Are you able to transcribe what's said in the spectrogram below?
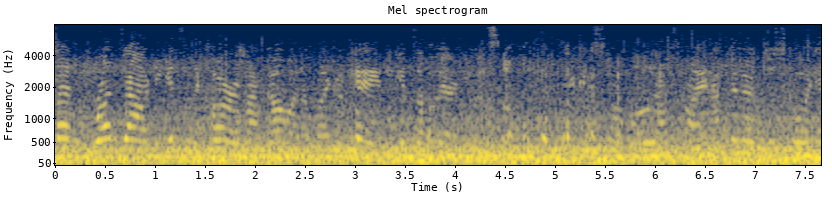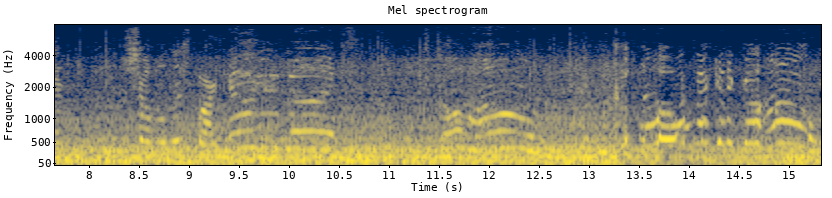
son runs out and he gets in the car as I'm going. I'm like, okay, and he gets up there and you can snow. you can snow blow, that's fine. I'm gonna just go ahead and shovel this part. No, you're not. Go home. No, I'm not gonna go home.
